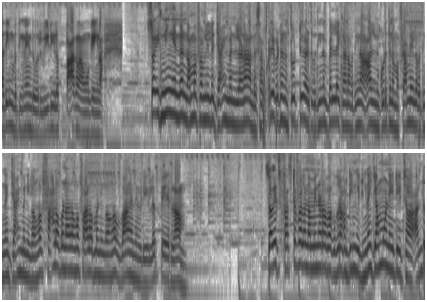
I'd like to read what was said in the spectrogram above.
அதையும் பார்த்தீங்கன்னா இந்த ஒரு வீடியோவில் பார்க்கலாம் ஓகேங்களா ஸோ நீங்கள் என்ன நம்ம ஃபேமிலியில் ஜாயின் பண்ணலன்னா அந்த சப்ஸ்கிரைப் பட்டனை தொட்டு அடுத்து பார்த்தீங்கன்னா பெல் ஐக்கான பார்த்தீங்கன்னா ஆள்னு கொடுத்து நம்ம ஃபேமிலியில் பார்த்தீங்கன்னா ஜாயின் பண்ணிக்கோங்க. ஃபாலோ பண்ணாதவங்க ஃபாலோ பண்ணிக்கோங்க. வாங்க இந்த வீடியோவில் போயிடலாம். So guys first of all நம்ம என்னடா பார்க்க போகிறோம் அப்படின்னு கேட்டிங்கன்னா M one eight eight seven அந்த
